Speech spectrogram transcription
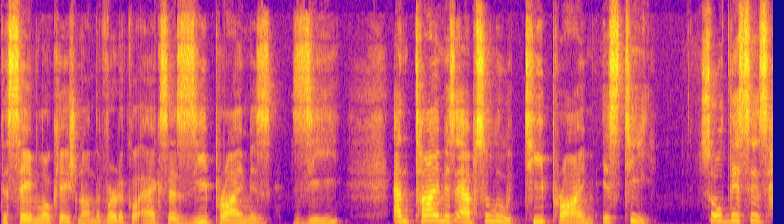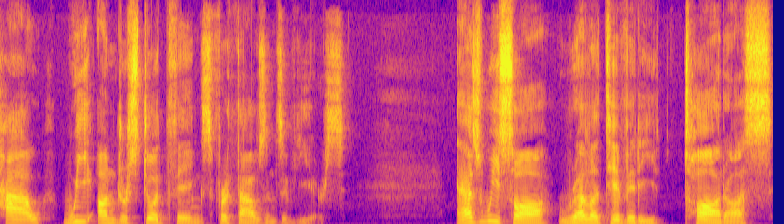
the same location on the vertical axis. z prime is z, and time is absolute. t prime is t. So this is how we understood things for thousands of years. As we saw, relativity taught us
